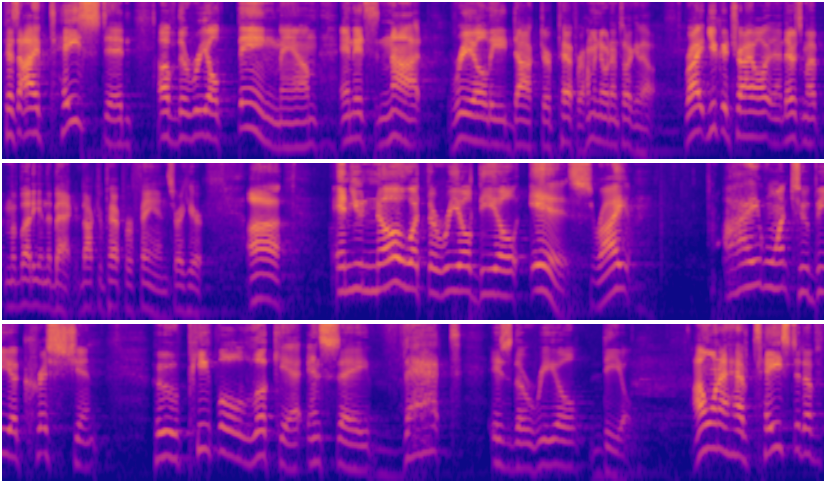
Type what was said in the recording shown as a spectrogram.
because I've tasted of the real thing, ma'am, and it's not really Dr. Pepper. How many know what I'm talking about? Right? You could try all, there's my, my buddy in the back, Dr. Pepper fans right here. Uh, and you know what the real deal is, right? I want to be a Christian who people look at and say, that is the real deal. I want to have tasted of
